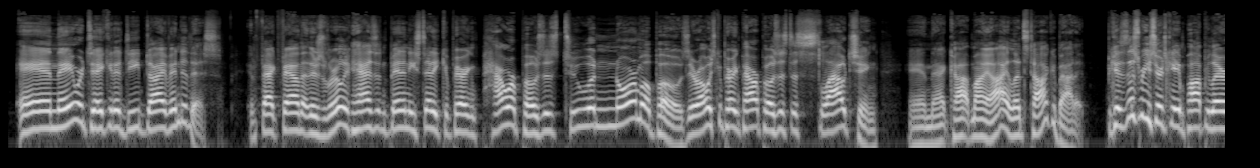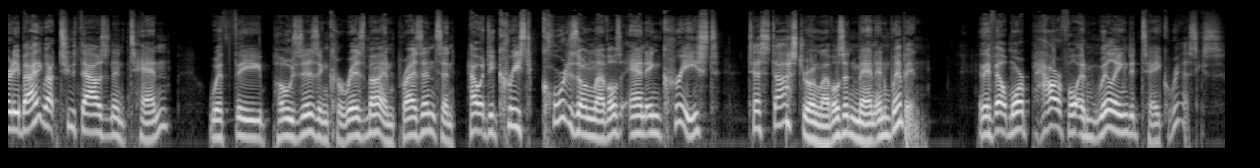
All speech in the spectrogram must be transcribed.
and they were taking a deep dive into this. In fact, found that there's really hasn't been any study comparing power poses to a normal pose. They're always comparing power poses to slouching, and that caught my eye. Let's talk about it. Because this research gained popularity by I think about 2010 with the poses and charisma and presence and how it decreased cortisone levels and increased testosterone levels in men and women and they felt more powerful and willing to take risks.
